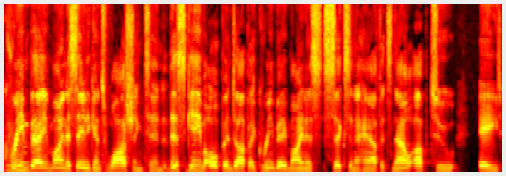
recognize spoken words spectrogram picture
Green Bay minus eight against Washington. This game opened up at Green Bay minus six and a half. It's now up to eight.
